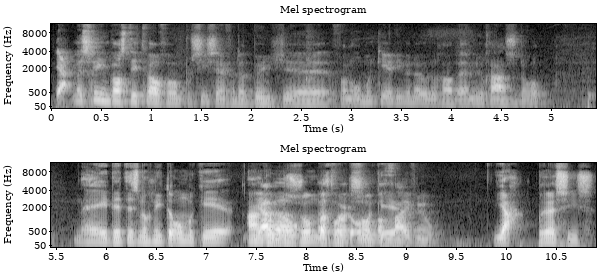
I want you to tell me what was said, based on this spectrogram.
ja, misschien was dit wel gewoon precies even dat puntje van ommekeer die we nodig hadden. En nu gaan ze erop. Nee, dit is nog niet de ommekeer. Aankomende Jawel, zondag het wordt de zondag ommekeer. 5-0. Ja, precies.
